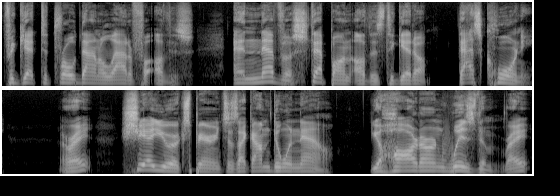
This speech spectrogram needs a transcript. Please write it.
forget to throw down a ladder for others and never step on others to get up. That's corny. All right? Share your experiences like I'm doing now. Your hard earned wisdom, right?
